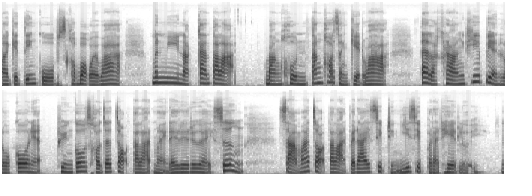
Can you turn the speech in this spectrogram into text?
Marketing Groups เขาบอกไว้ว่า มันมีนักการตลาดบางคนตั้งข้อสังเกตว่า แต่ละครั้งที่เปลี่ยนโลโก้เนี่ย Pringles เขาจะเจาะตลาดใหม่ได้เรื่อยๆ ซึ่งสามารถเจาะตลาดไปได้ 10-20 ประเทศเลย ใน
